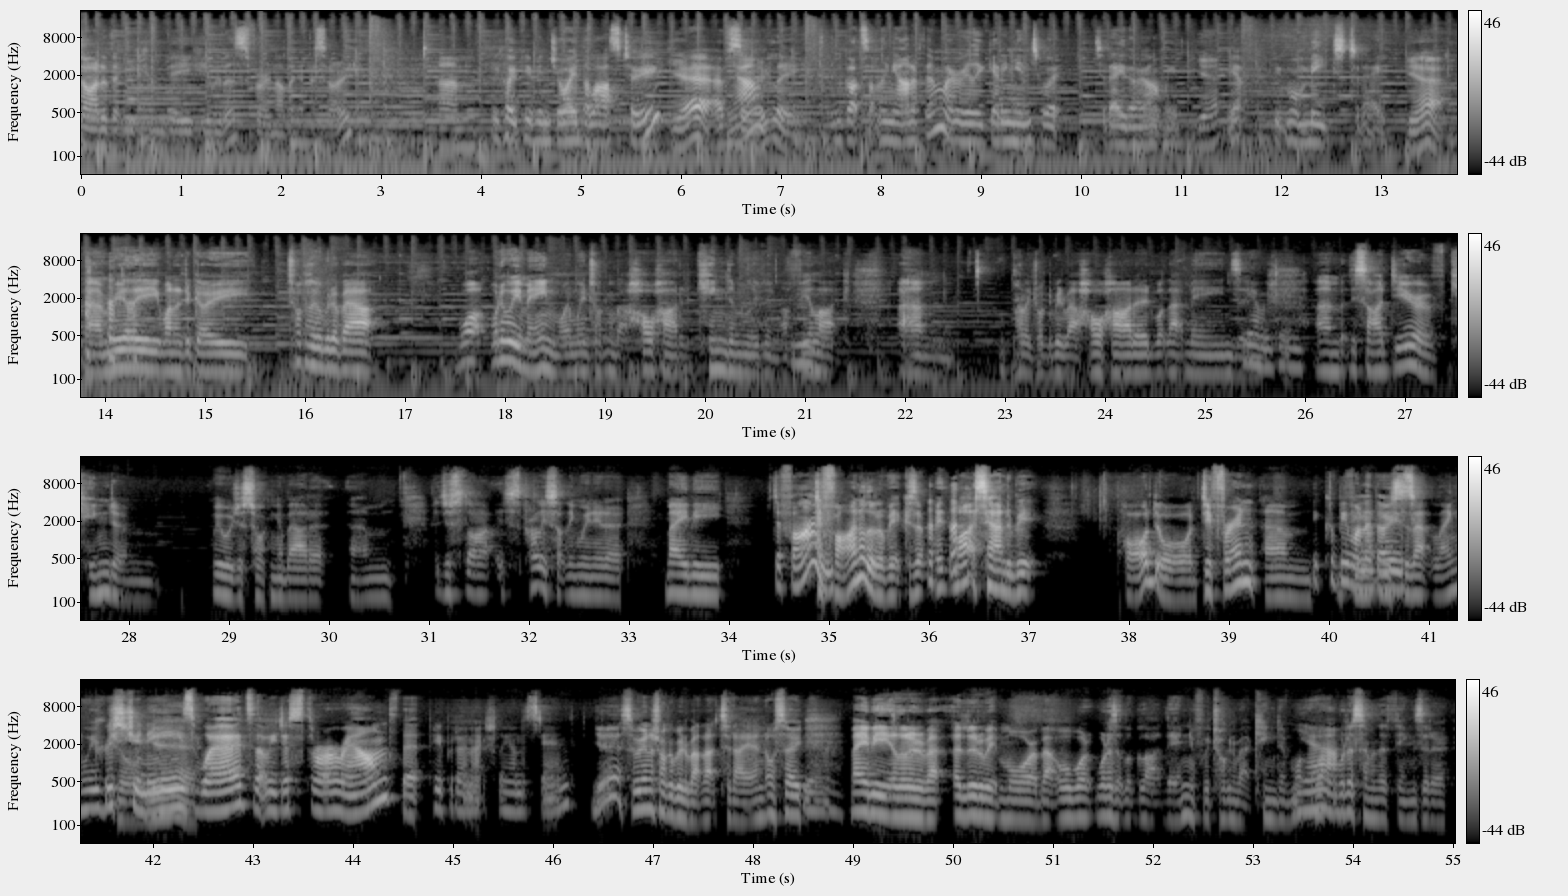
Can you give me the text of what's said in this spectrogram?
excited that you can be here with us for another episode. Um, We hope you've enjoyed the last two yeah, absolutely. and got something out of them. We're really getting into it today, though, aren't we? Yeah, Yep, a bit more meat today. yeah. Um, really wanted to go talk a little bit about what what do we mean when we're talking about wholehearted kingdom living. I feel Mm. like um, probably talked a bit about wholehearted, what that means. And, Yeah, we did. Um, but this idea of kingdom, we were just talking about it. Um, it just like it's probably something we need to maybe Define. define a little bit because it, it might sound a bit odd or different. Um, It could be one of not used to those that language. or- Christianese yeah. words that we just throw around that people don't actually understand. Yeah, so we're going to talk a bit about that today, and also maybe a little bit about, a little bit more about well, what what does it look like then if we're talking about kingdom? What, Yeah. what, what are some of the things that are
